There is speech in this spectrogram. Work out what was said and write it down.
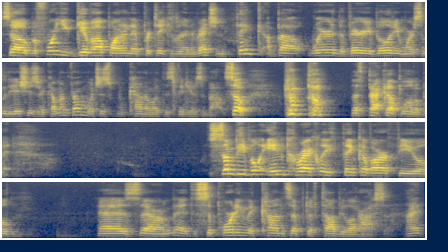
So before you give up on a particular intervention, think about where the variability and where some of the issues are coming from, which is kind of what this video is about. So let's back up a little bit some people incorrectly think of our field as, um, supporting the concept of tabula rasa, right?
